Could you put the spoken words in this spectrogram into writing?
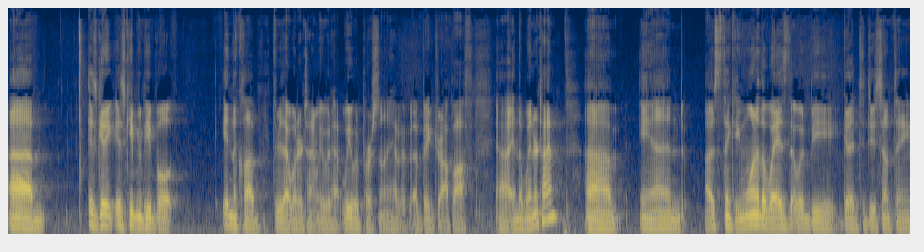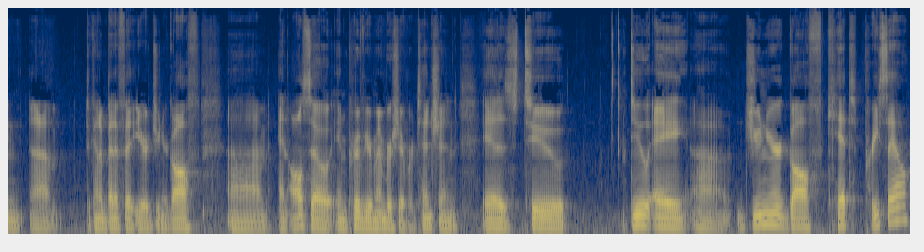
um, is getting is keeping people in the club through that wintertime. We would have we would personally have a, a big drop off uh, in the wintertime. Um, and I was thinking one of the ways that would be good to do something um, to kind of benefit your junior golf um, and also improve your membership retention is to do a uh, junior golf kit pre-sale.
